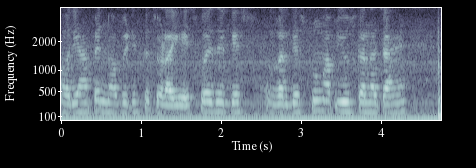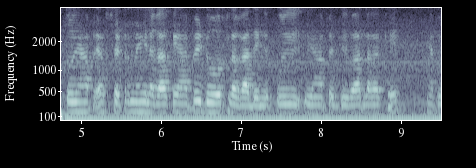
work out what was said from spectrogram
और यहाँ पे नौ फीट इसका चौड़ाई है इसको एज ए गेस्ट अगर गेस्ट रूम आप यूज़ करना चाहें तो यहाँ पे आप सेटर नहीं लगा के यहाँ पे डोर लगा देंगे पूरी यहाँ पे दीवार लगा के यहाँ पे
